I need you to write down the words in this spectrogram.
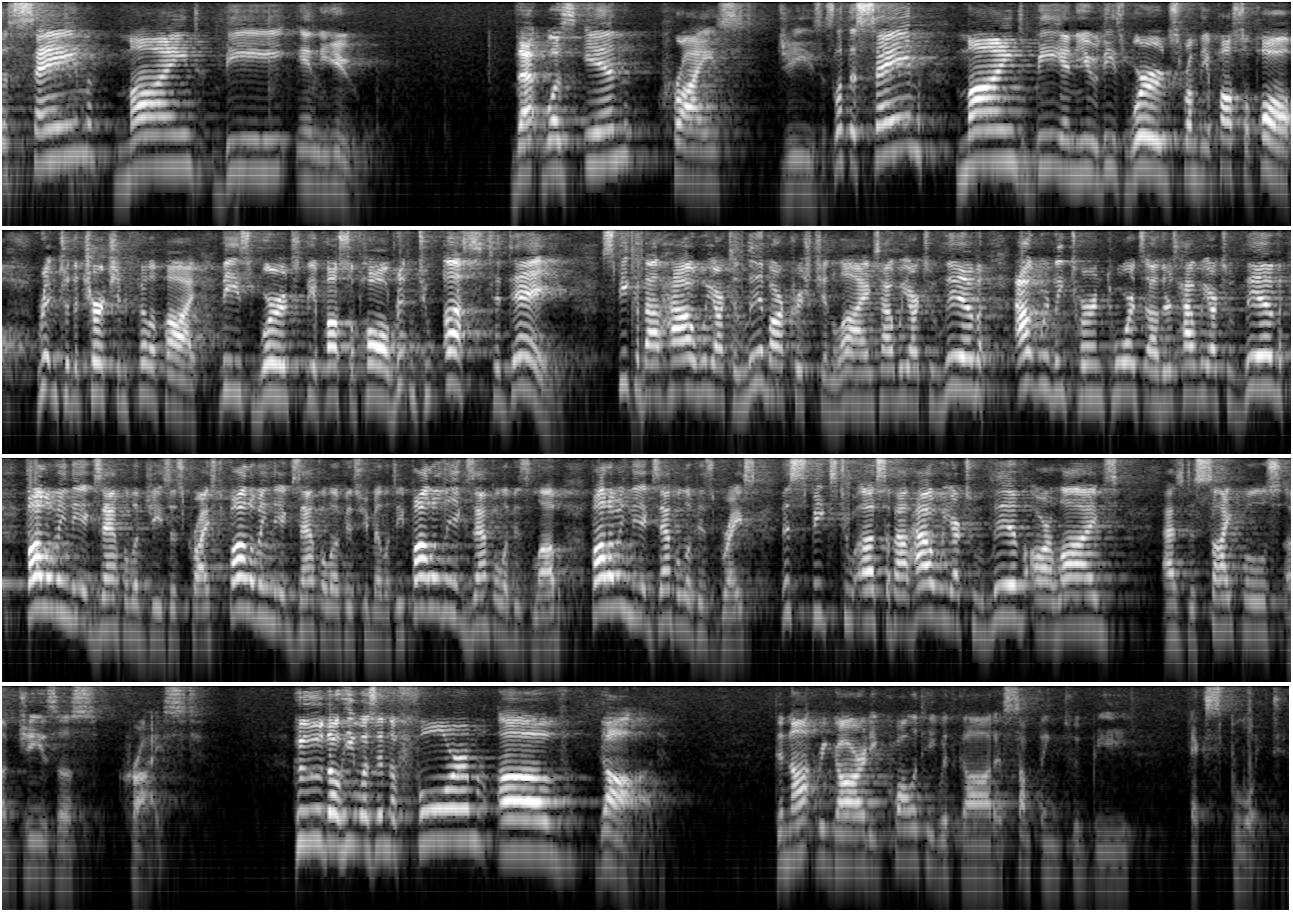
the same mind be in you that was in Christ Jesus. Let the same mind be in you. These words from the Apostle Paul, written to the church in Philippi, these words the Apostle Paul, written to us today, speak about how we are to live our Christian lives, how we are to live outwardly turned towards others, how we are to live following the example of Jesus Christ, following the example of his humility, following the example of his love, following the example of his grace. This speaks to us about how we are to live our lives as disciples of Jesus Christ, who, though he was in the form of God, did not regard equality with God as something to be exploited,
